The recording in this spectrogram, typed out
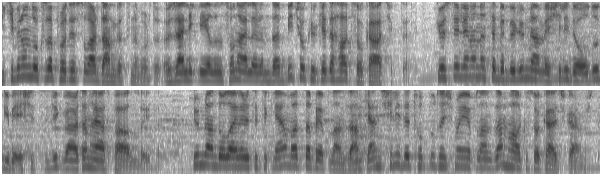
2019'a protestolar damgasını vurdu. Özellikle yılın son aylarında birçok ülkede halk sokağa çıktı. Gösterilen ana sebebi Lübnan ve Şili'de olduğu gibi eşitsizlik ve artan hayat pahalılığıydı. Lübnan'da olayları tetikleyen WhatsApp'a yapılan zamken Şili'de toplu taşımaya yapılan zam halkı sokağa çıkarmıştı.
